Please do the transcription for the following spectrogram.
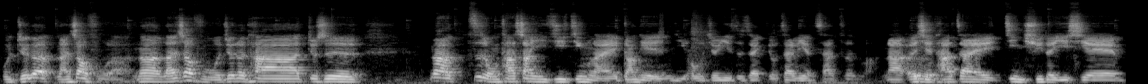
我觉得蓝少辅了。那蓝少辅，我觉得他就是那自从他上一季进来钢铁人以后，就一直在有在练三分嘛。那而且他在禁区的一些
